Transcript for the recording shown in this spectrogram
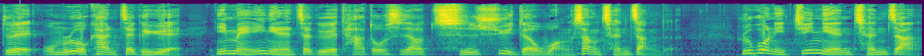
对，我们如果看这个月，你每一年的这个月，它都是要持续的往上成长的。如果你今年成长，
